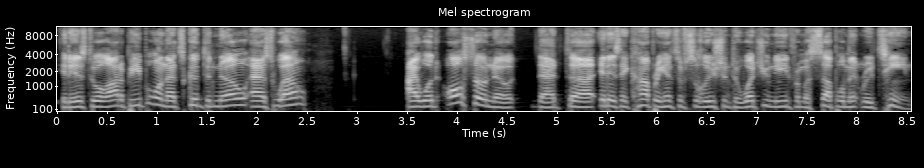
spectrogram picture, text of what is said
It is to a lot of people, and that's good to know as well. I would also note that uh, it is a comprehensive solution to what you need from a supplement routine.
